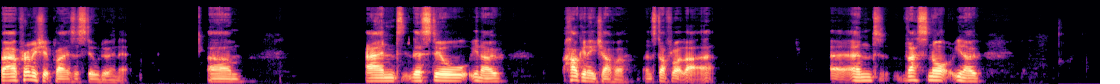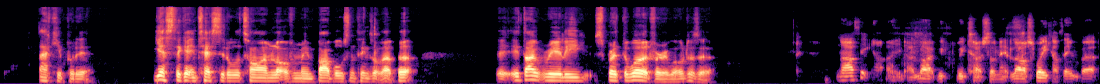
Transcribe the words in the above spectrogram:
But our Premiership players are still doing it, um, and they're still, you know, hugging each other and stuff like that. And that's not, you know, how can you put it? Yes, they're getting tested all the time. A lot of them in bubbles and things like that, but it, it don't really spread the word very well, does it? No, I think like we, we touched on it last week, I think, but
